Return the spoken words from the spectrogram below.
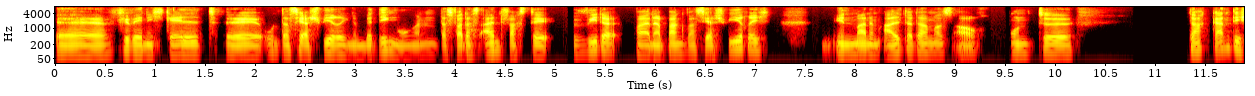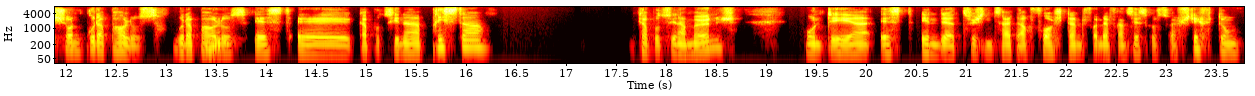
äh, für wenig Geld äh, unter sehr schwierigen Bedingungen. Das war das Einfachste. Wieder bei einer Bank war es sehr schwierig, in meinem Alter damals auch. Und äh, da kannte ich schon Bruder Paulus. Bruder mhm. Paulus mhm. ist äh, Kapuziner Priester, Kapuziner Mönch und der ist in der Zwischenzeit auch Vorstand von der Franziskus Stiftung.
